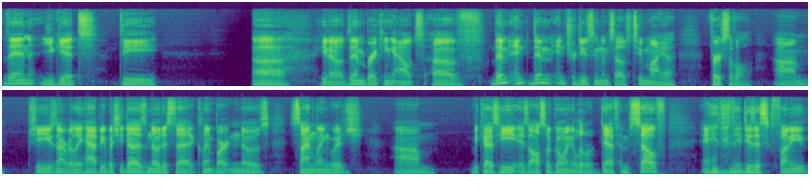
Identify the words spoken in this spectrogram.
Then you get the uh you know them breaking out of them and them introducing themselves to Maya first of all. Um she's not really happy, but she does notice that Clint Barton knows sign language um because he is also going a little deaf himself. And they do this funny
